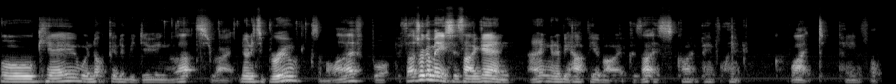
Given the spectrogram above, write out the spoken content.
okay, we're not going to be doing that. Right, no need to brew because I'm alive. But if that Dragon makes that again, I ain't going to be happy about it because that is quite a painful hit. Quite painful.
